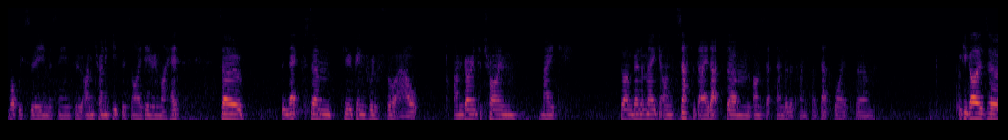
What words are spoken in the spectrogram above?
what we see in the scene. So I'm trying to keep this idea in my head. So the next um, few things we'll sort out, I'm going to try and make. So I'm going to make it on Saturday. That's um, on September the 23rd. That's why it's. Um, if you guys are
